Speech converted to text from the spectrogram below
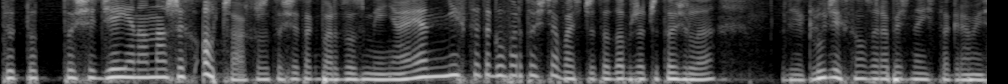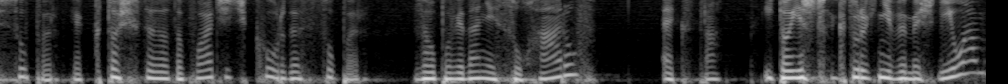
To, to, to się dzieje na naszych oczach, że to się tak bardzo zmienia. Ja nie chcę tego wartościować, czy to dobrze, czy to źle, ale jak ludzie chcą zarabiać na Instagramie, super. Jak ktoś chce za to płacić, kurde, super. Za opowiadanie sucharów, ekstra. I to jeszcze, których nie wymyśliłam,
